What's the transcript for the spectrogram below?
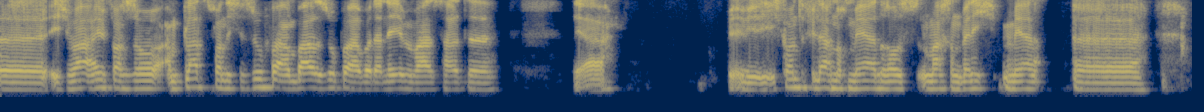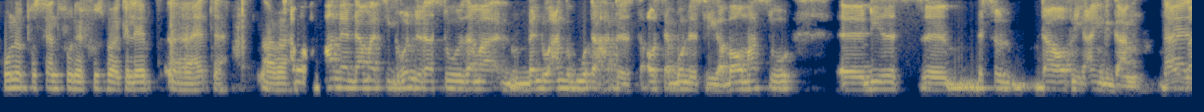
äh, ich war einfach so, am Platz fand ich es super, am Ball super, aber daneben war es halt, äh, ja, ich konnte vielleicht noch mehr draus machen, wenn ich mehr äh, 100% von dem Fußball gelebt äh, hätte. Aber, Aber was waren denn damals die Gründe, dass du, sag mal, wenn du Angebote hattest aus der Bundesliga, warum hast du äh, dieses, äh, bist du darauf nicht eingegangen? Nein,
